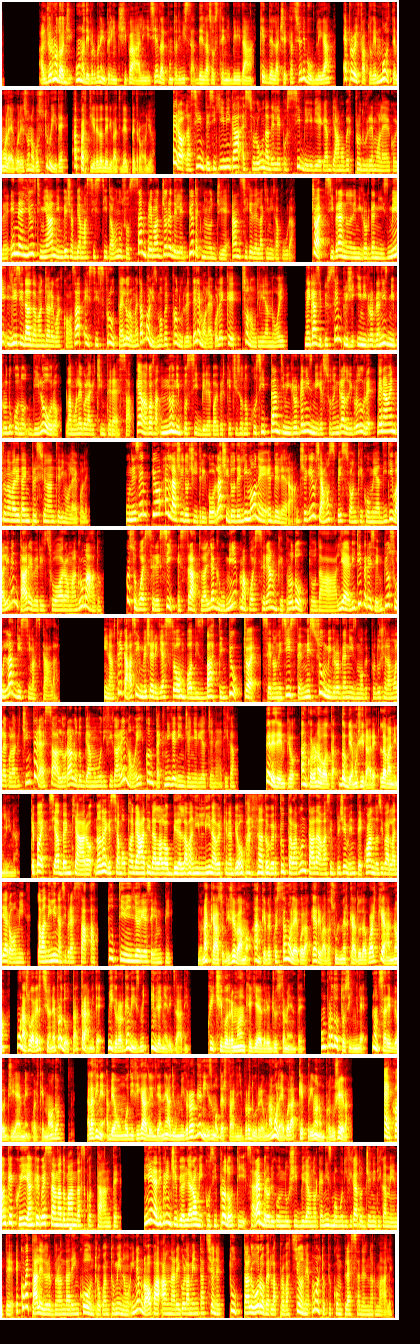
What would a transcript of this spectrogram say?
Al giorno d'oggi uno dei problemi principali, sia dal punto di vista della sostenibilità che dell'accettazione pubblica, è proprio il fatto che molte molecole sono costruite a partire da derivati del petrolio. Però la sintesi chimica è solo una delle possibili vie che abbiamo per produrre molecole e negli ultimi anni invece abbiamo assistito a un uso sempre maggiore delle biotecnologie anziché della chimica pura. Cioè si prendono dei microrganismi, gli si dà da mangiare qualcosa e si sfrutta il loro metabolismo per produrre delle molecole che sono utili a noi. Nei casi più semplici i microrganismi producono di loro la molecola che ci interessa, che è una cosa non impossibile poi perché ci sono così tanti microrganismi che sono in grado di produrre veramente una varietà impressionante di molecole. Un esempio è l'acido citrico, l'acido del limone e delle arance, che usiamo spesso anche come additivo alimentare per il suo aroma agrumato. Questo può essere sì estratto dagli agrumi, ma può essere anche prodotto da lieviti, per esempio, su larghissima scala. In altri casi invece è richiesto un po' di sbatti in più, cioè se non esiste nessun microorganismo che produce la molecola che ci interessa, allora lo dobbiamo modificare noi con tecniche di ingegneria genetica. Per esempio, ancora una volta dobbiamo citare la vanillina. Che poi sia ben chiaro, non è che siamo pagati dalla lobby della vanillina perché ne abbiamo parlato per tutta la puntata, ma semplicemente quando si parla di aromi, la vanillina si presta a tutti i migliori esempi. Non a caso, dicevamo, anche per questa molecola è arrivata sul mercato da qualche anno una sua versione prodotta tramite microorganismi ingegnerizzati. Qui ci potremmo anche chiedere, giustamente, un prodotto simile non sarebbe OGM in qualche modo? Alla fine abbiamo modificato il DNA di un microorganismo per fargli produrre una molecola che prima non produceva. Ecco, anche qui, anche questa è una domanda scottante. In linea di principio gli aromi così prodotti sarebbero riconducibili a un organismo modificato geneticamente e come tale dovrebbero andare incontro, quantomeno in Europa, a una regolamentazione tutta loro per l'approvazione, molto più complessa del normale.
